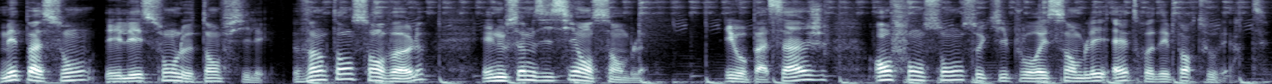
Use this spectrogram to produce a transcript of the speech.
Mais passons et laissons le temps filer. 20 ans s'envolent et nous sommes ici ensemble. Et au passage, enfonçons ce qui pourrait sembler être des portes ouvertes.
